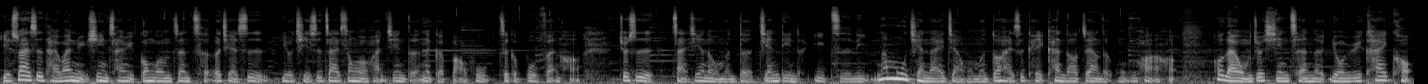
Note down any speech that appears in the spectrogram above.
也算是台湾女性参与公共政策，而且是尤其是在生活环境的那个保护这个部分哈，就是展现了我们的坚定的意志力。那目前来讲，我们都还是可以看到这样的文化哈。后来我们就形成了勇于开口、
